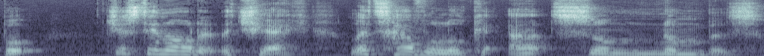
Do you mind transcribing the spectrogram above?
but just in order to check, let's have a look at some numbers.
